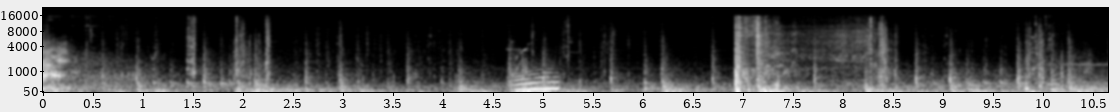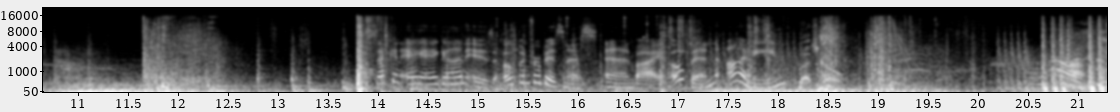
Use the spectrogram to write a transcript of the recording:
Second AA gun is open for business, and by open, I mean Let's go. This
